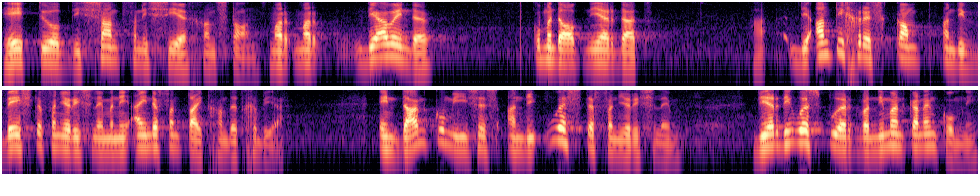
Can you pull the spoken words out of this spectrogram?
het toe op die sand van die see gaan staan. Maar maar die ouende kom dit daarop neer dat die anti-kris kamp aan die weste van Jerusalem aan die einde van tyd gaan dit gebeur. En dan kom Jesus aan die ooste van Jerusalem deur die oospoort wat niemand kan inkom nie.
